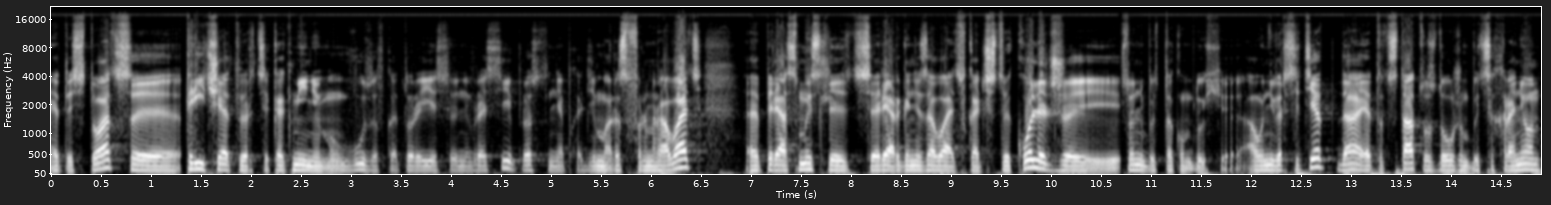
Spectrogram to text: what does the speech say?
этой ситуации. Три четверти, как минимум, вузов, которые есть сегодня в России, просто необходимо расформировать, э, переосмыслить, реорганизовать в качестве колледжа и что-нибудь в таком духе. А университет, да, этот статус должен быть сохранен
